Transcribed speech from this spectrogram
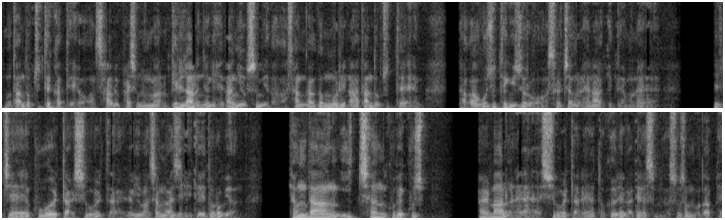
뭐 단독주택 같아요. 486만 원. 빌라는 여기 해당이 없습니다. 상가 건물이나 단독주택, 다가구 주택 위주로 설정을 해놨기 때문에 실제 9월달, 10월달 여기 마찬가지 대도로변 평당 2,998만원에 10월달에 또 거래가 되었습니다. 수성못 앞에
